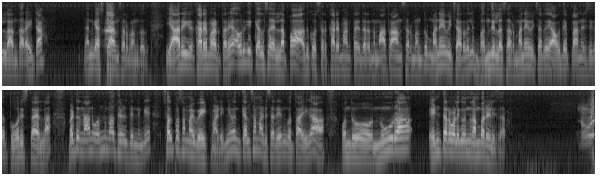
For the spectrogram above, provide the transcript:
ಇಲ್ಲ ಅಂತ ರೈಟಾ ನನಗೆ ಅಷ್ಟೇ ಆನ್ಸರ್ ಬಂದದ್ದು. ಯಾರು ಈಗ ಕರೆ ಮಾಡ್ತಾರೆ ಅವ್ರಿಗೆ ಕೆಲಸ ಇಲ್ಲಪ್ಪ ಅದಕ್ಕೋಸ್ಕರ ಕರೆ ಮಾಡ್ತಾ ಇದ್ದಾರೆ ಅಂತ ಮಾತ್ರ ಆನ್ಸರ್ ಬಂತು. ಮನೆ ವಿಚಾರದಲ್ಲಿ ಬಂದಿಲ್ಲ ಸರ್ ಮನೆ ವಿಚಾರದಲ್ಲಿ ಯಾವುದೇ ಪ್ಲಾನೆಟ್ಸ್ ಈಗ ತೋರಿಸ್ತಾ ಇಲ್ಲ. ಬಟ್ ನಾನು ಒಂದು ಮಾತು ಹೇಳ್ತೀನಿ ನಿಮಗೆ ಸ್ವಲ್ಪ ಸಮಯ ವೆಯ್ಟ್ ಮಾಡಿ. ನೀವೊಂದು ಕೆಲಸ ಮಾಡಿ ಸರ್ ಏನು ಗೊತ್ತಾ? ಈಗ ಒಂದು ನೂರ ಎಂಟರ ಒಳಗೆ ಒಂದು ನಂಬರ್ ಹೇಳಿ ಸರ್ ನೂರ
